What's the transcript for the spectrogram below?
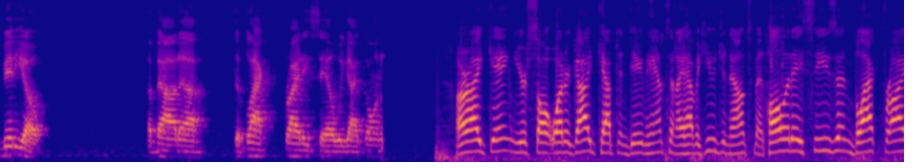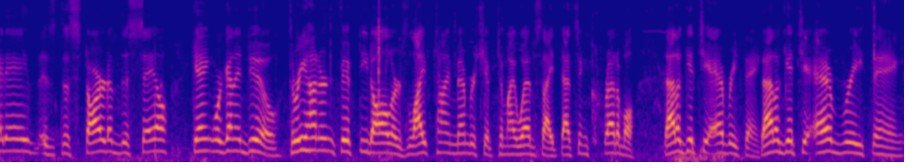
video about uh the Black Friday sale we got going on. all right, gang, your saltwater guide, Captain Dave Hansen. I have a huge announcement. Holiday season, Black Friday is the start of the sale. Gang, we're going to do $350 lifetime membership to my website. That's incredible. That'll get you everything. That'll get you everything.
